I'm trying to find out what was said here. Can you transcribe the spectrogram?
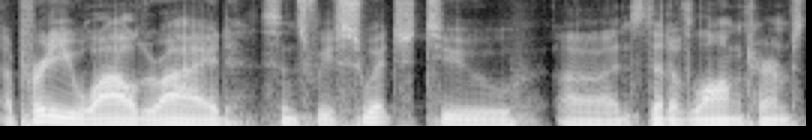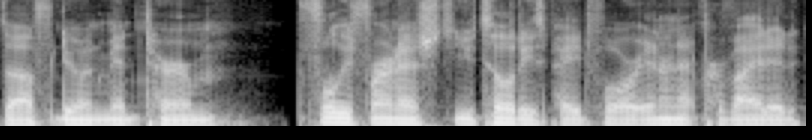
a pretty wild ride since we've switched to uh, instead of long term stuff, doing midterm, fully furnished, utilities paid for, internet provided,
